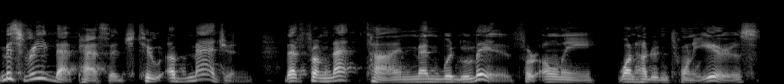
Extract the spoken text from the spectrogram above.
misread that passage to imagine that from that time men would live for only 120 years,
